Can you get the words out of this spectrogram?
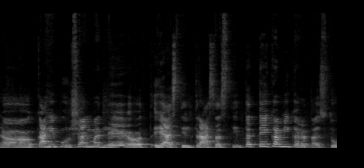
काही पुरुषांमधले हे असतील त्रास असतील तर ते कमी करत असतो.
